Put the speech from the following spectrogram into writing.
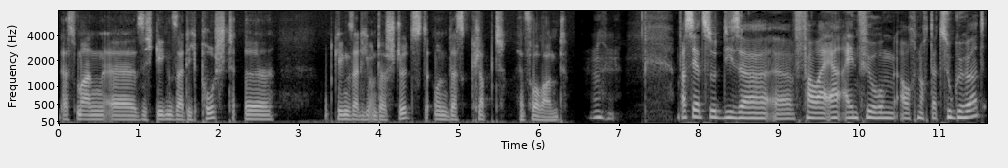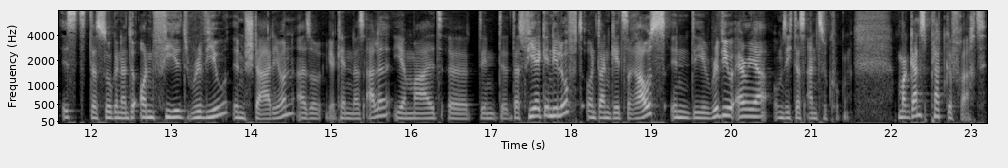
dass man äh, sich gegenseitig pusht äh, und gegenseitig unterstützt und das klappt hervorragend. Mhm. Was ja zu dieser äh, VAR-Einführung auch noch dazugehört, ist das sogenannte On-Field Review im Stadion. Also wir kennen das alle. Ihr malt äh, den, das Viereck in die Luft und dann geht es raus in die Review-Area, um sich das anzugucken. Mal ganz platt gefragt.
